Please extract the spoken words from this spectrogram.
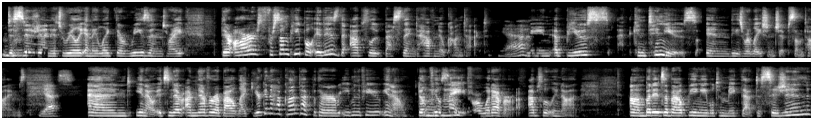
Mhm. decision it's really and they like their reasons right there are for some people it is the absolute best thing to have no contact Yeah. i mean abuse continues in these relationships sometimes Yes. and you know it's never i'm never about like you're gonna have contact with her even if you you know don't feel Mhm. safe or whatever absolutely not um, but it's about being able to make that decision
